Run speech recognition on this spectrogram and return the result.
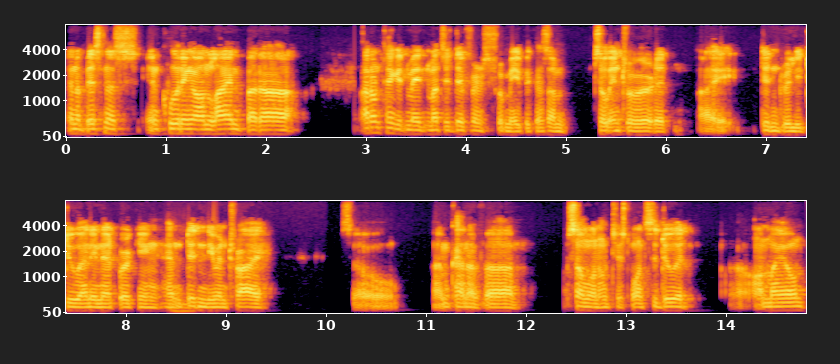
in a business, including online. But uh, I don't think it made much a difference for me because I'm so introverted. I didn't really do any networking and didn't even try. So I'm kind of uh, someone who just wants to do it uh, on my own.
